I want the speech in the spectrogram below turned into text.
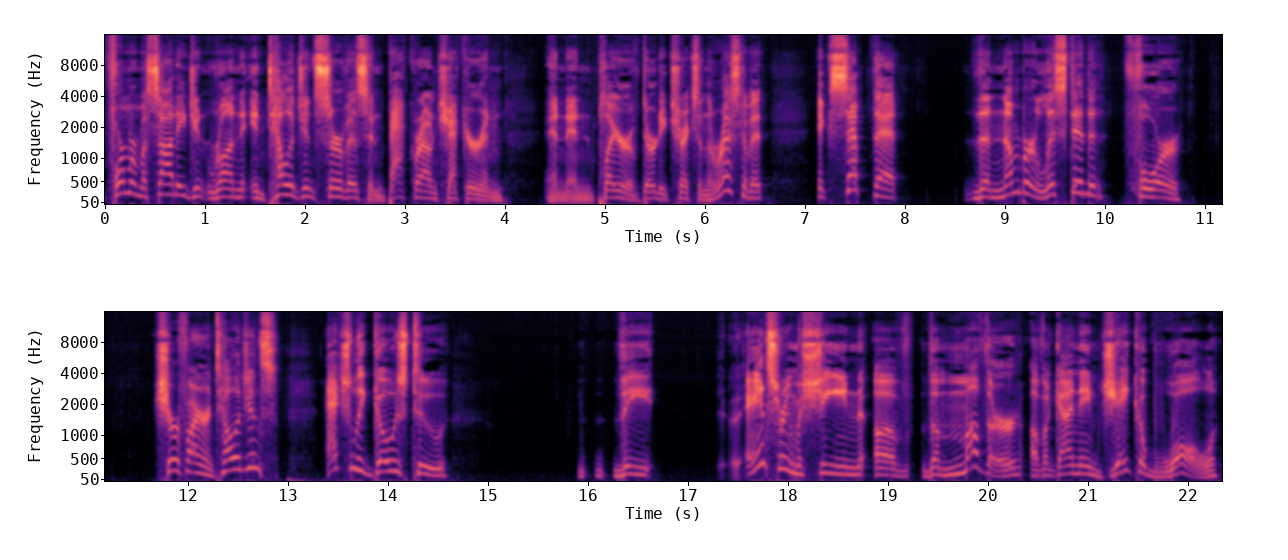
former Mossad agent run intelligence service and background checker and, and, and player of dirty tricks and the rest of it, except that the number listed for Surefire Intelligence actually goes to the answering machine of the mother of a guy named Jacob Wohl,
